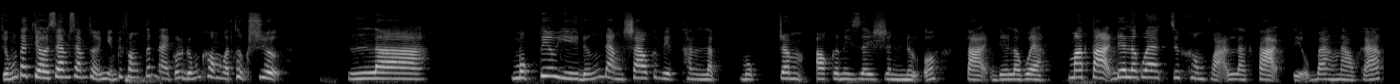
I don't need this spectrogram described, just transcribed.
chúng ta chờ xem xem thử những cái phân tích này có đúng không? Và thực sự là mục tiêu gì đứng đằng sau cái việc thành lập một Trump Organization nữa tại Delaware? Mà tại Delaware chứ không phải là tại tiểu bang nào khác.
